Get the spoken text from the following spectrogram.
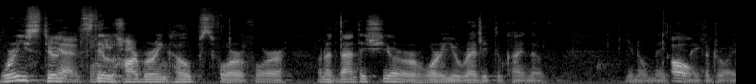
Were you still Yeah, still harboring hopes for, for an advantage here, or were you ready to kind of, you know, make Oh. make a draw if,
